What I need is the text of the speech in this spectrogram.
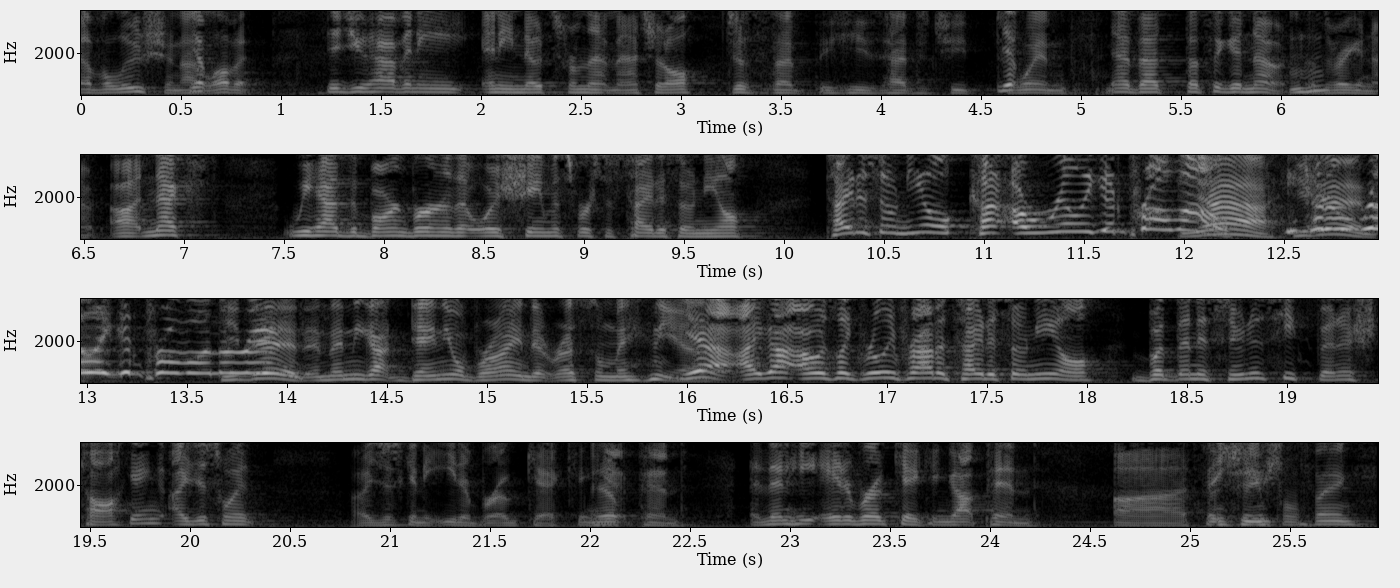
evolution. I love it. Did you have any any notes from that match at all? Just that he's had to cheat to Yep. win. Yeah, that that's a good note. Mm-hmm. That's a very good note. Uh, next, we had the barn burner that was Sheamus versus Titus O'Neil. Titus O'Neil cut a really good promo. Yeah, he, he cut a really good promo in the He ring. He did, and then he got Daniel Bryan at WrestleMania. Yeah, I got. I was like really proud of Titus O'Neil, but then as soon as he finished talking, I just went, "I was just gonna eat a brogue kick and Yep. get pinned." And then he ate a brogue kick and got pinned. Uh, it's a thank you. shameful thing.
